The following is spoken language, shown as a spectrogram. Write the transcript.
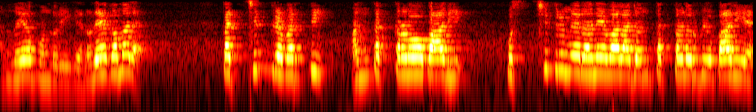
हृदय पुंडरी के हृदय कमल है तच्छिद्रवर्ती, अंतकरणोपाधि। उस छिद्र में रहने वाला जो अंतकरण रूपी उपाधि है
